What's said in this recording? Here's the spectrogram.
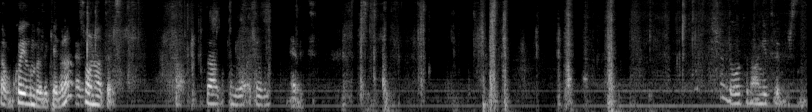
Tamam. Koyalım böyle kenara. Evet. Sonra atarız. Ben kutumuzu açalım. Evet. Şöyle ortadan getirebilirsin.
